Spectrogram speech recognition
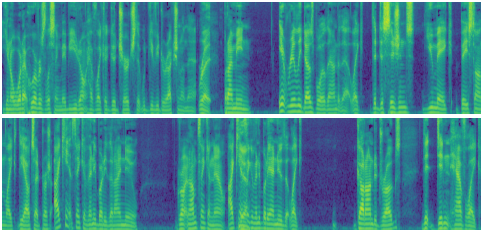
you know, what whoever's listening, maybe you don't have like a good church that would give you direction on that. right. But I mean, it really does boil down to that. Like the decisions you make based on like the outside pressure. I can't think of anybody that I knew growing I'm thinking now. I can't Yeah. think of anybody I knew that like got onto drugs that didn't have like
